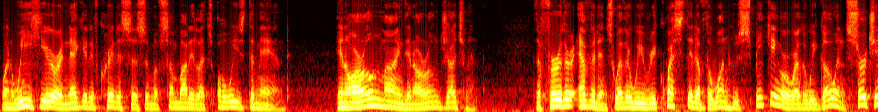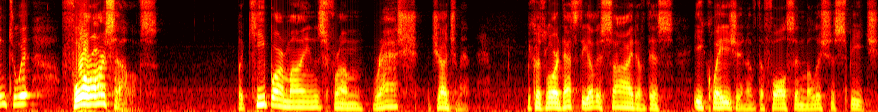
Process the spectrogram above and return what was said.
when we hear a negative criticism of somebody, let's always demand, in our own mind, in our own judgment, the further evidence, whether we request it of the one who's speaking or whether we go and search into it for ourselves. But keep our minds from rash judgment. Because, Lord, that's the other side of this equation of the false and malicious speech.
